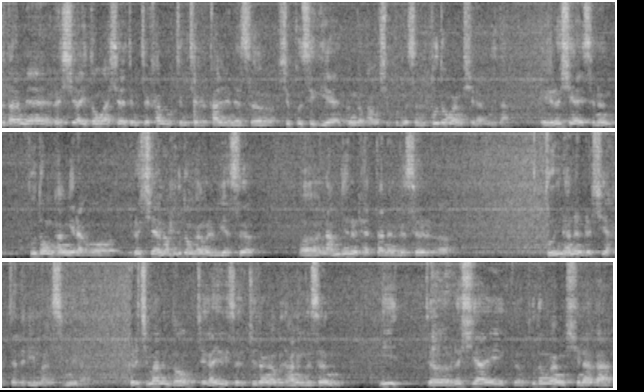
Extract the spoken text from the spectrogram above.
그 다음에 러시아의 동아시아 정책, 한국 정책과 관련해서 19세기에 언급하고 싶은 것은 부동항 신화입니다. 이 러시아에서는 부동항이라고 러시아가 부동항을 위해서 어, 남진을 했다는 것을 어, 부인하는 러시아 학자들이 많습니다. 그렇지만도 제가 여기서 주장하고자 하는 것은 이저 러시아의 그 부동강 신화가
